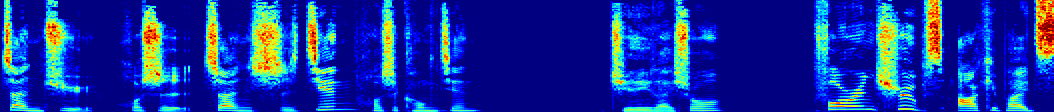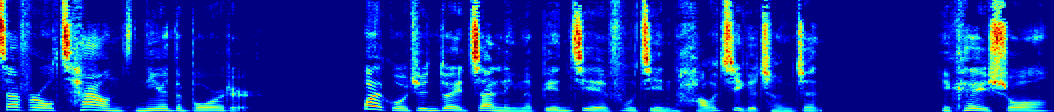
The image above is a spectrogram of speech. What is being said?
占据或是占时间或是空间。举例来说，Foreign troops occupied several towns near the border。外国军队占领了边界附近好几个城镇。也可以说，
